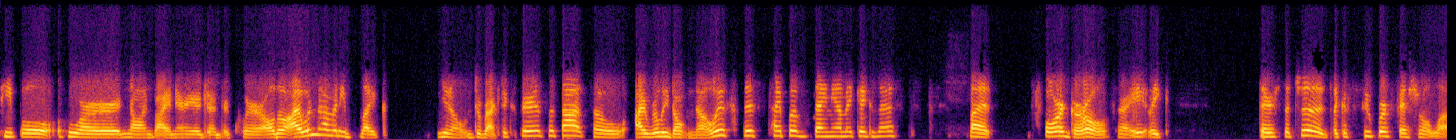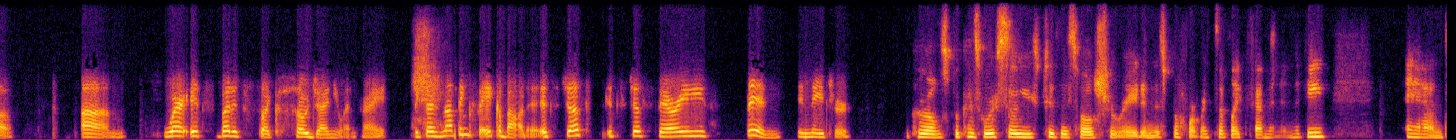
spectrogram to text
people who are non-binary or genderqueer, although I wouldn't have any like you know direct experience with that. So i really don't know if this type of dynamic exists but for girls right? Like there's such a like a superficial love um where it's but it's like so genuine right? Like there's nothing fake about it. It's just it's just very thin in nature. Girls because we're so used to this whole charade and this performance of like femininity and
